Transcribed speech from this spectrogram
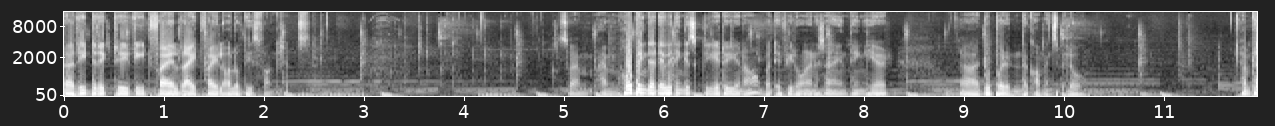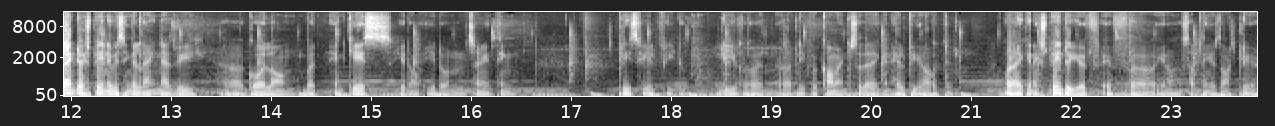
uh, read directory read file write file all of these functions. So I'm, I'm hoping that everything is clear to you now but if you don't understand anything here uh, do put it in the comments below I'm trying to explain every single line as we uh, go along but in case you know you don't understand anything please feel free to leave a, uh, leave a comment so that I can help you out. Or I can explain to you if, if uh, you know something is not clear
